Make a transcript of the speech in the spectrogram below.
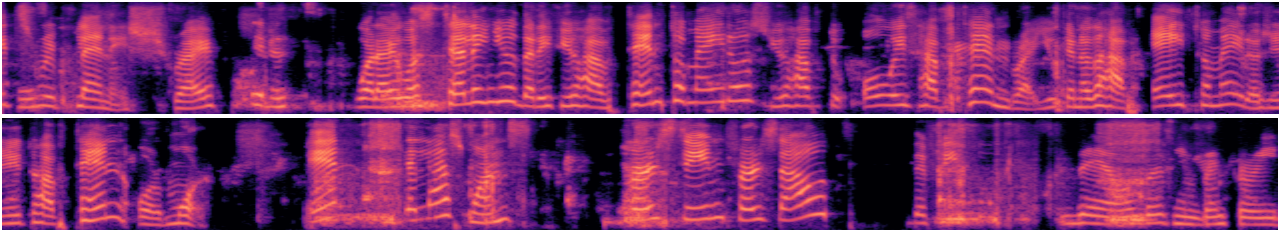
it's replenished, right? What I was telling you that if you have 10 tomatoes, you have to always have 10, right? You cannot have eight tomatoes. You need to have 10 or more. And the last ones, first in, first out, the. The oldest inventory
